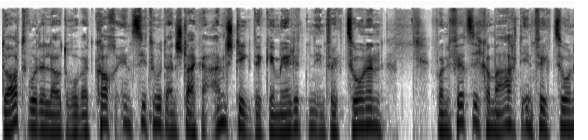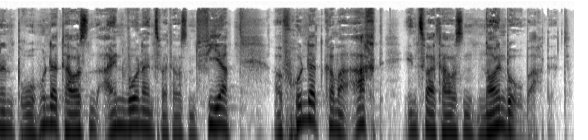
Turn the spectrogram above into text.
Dort wurde laut Robert Koch Institut ein starker Anstieg der gemeldeten Infektionen von 40,8 Infektionen pro 100.000 Einwohner in 2004 auf 100,8 in 2009 beobachtet.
